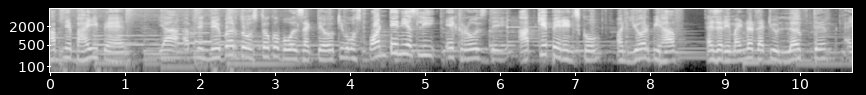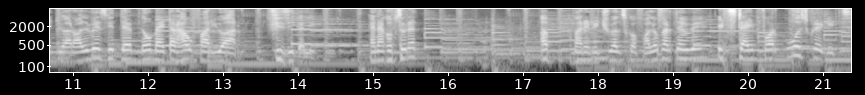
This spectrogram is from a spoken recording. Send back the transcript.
अपने भाई बहन या अपने नेबर दोस्तों को बोल सकते हो कि वो स्पॉन्टेनियसली एक रोज दे आपके पेरेंट्स को on your behalf as a reminder that you love them and you are always with them no matter how far you are physically है ना खूबसूरत? अब हमारे रिचुअल्स को फॉलो करते हुए it's time for post credits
